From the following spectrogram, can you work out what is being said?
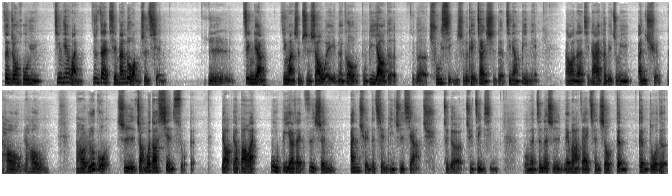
郑重呼吁，今天晚就是在嫌犯落网之前，是尽量今晚是不是稍微能够不必要的这个出行，是不是可以暂时的尽量避免？然后呢，请大家特别注意安全。然后，然后，然后，如果是掌握到线索的，要要报案，务必要在自身安全的前提之下去这个去进行。我们真的是没有办法再承受更更多的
